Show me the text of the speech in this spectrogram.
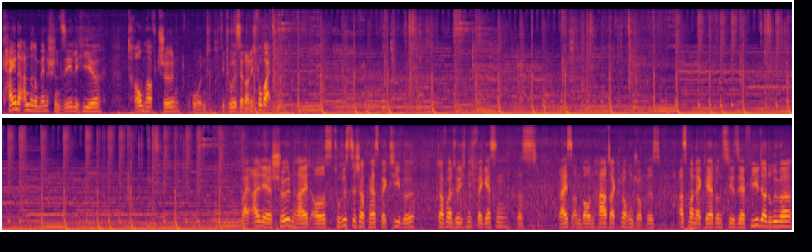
keine andere Menschenseele hier, traumhaft schön und die Tour ist ja noch nicht vorbei. Bei all der Schönheit aus touristischer Perspektive darf man natürlich nicht vergessen, dass Reisanbau ein harter Knochenjob ist. Assmann erklärt uns hier sehr viel darüber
